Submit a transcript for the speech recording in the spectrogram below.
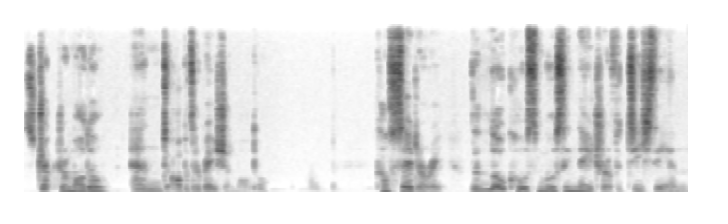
structure model and observation model. Considering the local smoothing nature of GCN,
